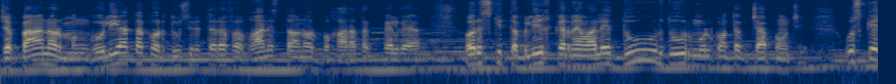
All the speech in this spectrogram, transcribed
جاپان اور منگولیا تک اور دوسری طرف افغانستان اور بخارا تک پھیل گیا اور اس کی تبلیغ کرنے والے دور دور ملکوں تک جا پہنچے۔ اس کے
